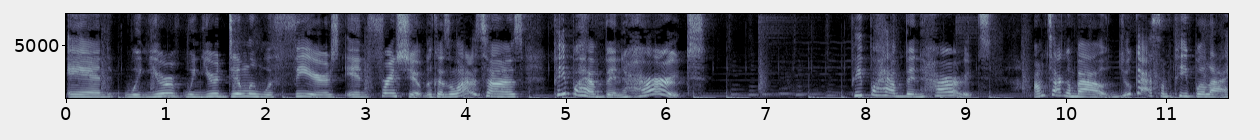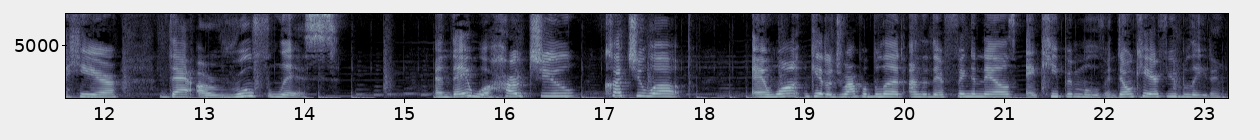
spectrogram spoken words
And when you're when you're dealing with fears in friendship, because a lot of times people have been hurt. People have been hurt. I'm talking about you got some people out here that are ruthless and they will hurt you, cut you up, and won't get a drop of blood under their fingernails and keep it moving. Don't care if you're bleeding.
